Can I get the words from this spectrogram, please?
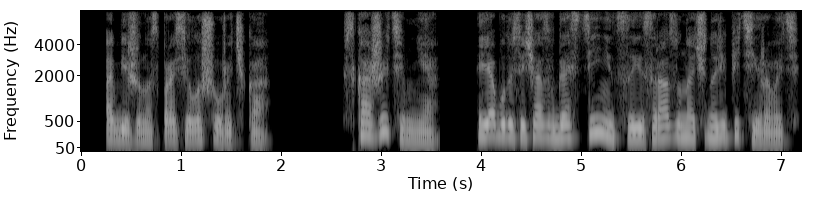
— обиженно спросила Шурочка. «Скажите мне, я буду сейчас в гостинице и сразу начну репетировать».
